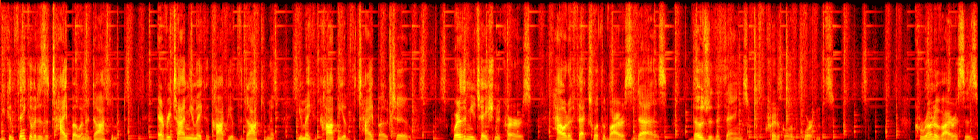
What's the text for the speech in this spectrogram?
You can think of it as a typo in a document. Every time you make a copy of the document, you make a copy of the typo too. Where the mutation occurs, how it affects what the virus does, those are the things of critical importance. Coronaviruses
